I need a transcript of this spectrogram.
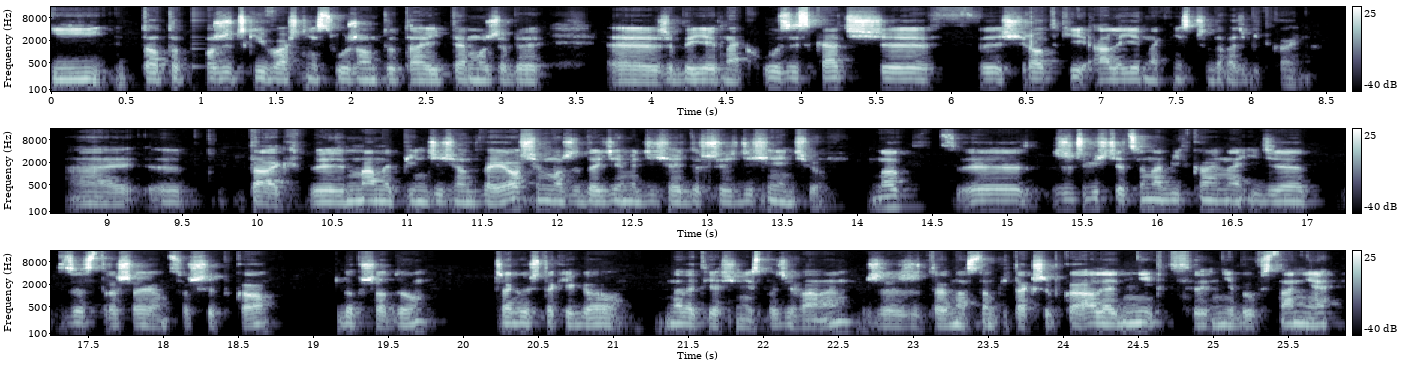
i to, to pożyczki właśnie służą tutaj temu, żeby, żeby jednak uzyskać środki, ale jednak nie sprzedawać bitcoina. E, tak, y, mamy 52,8, może dojdziemy dzisiaj do 60. No, rzeczywiście cena bitcoina idzie zastraszająco szybko do przodu. Czegoś takiego nawet ja się nie spodziewałem, że, że to nastąpi tak szybko, ale nikt nie był w stanie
